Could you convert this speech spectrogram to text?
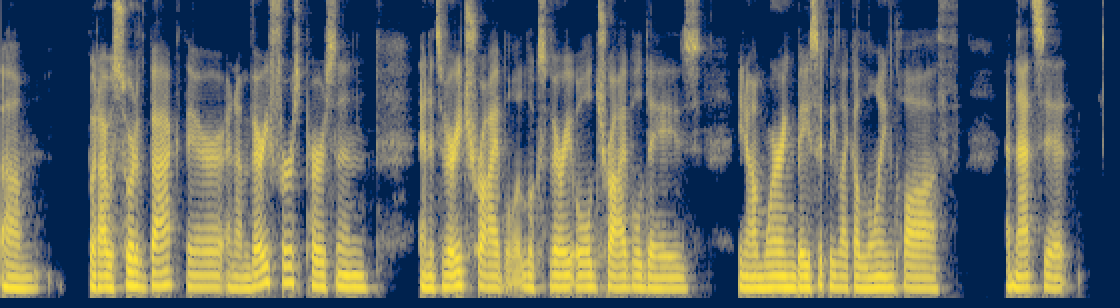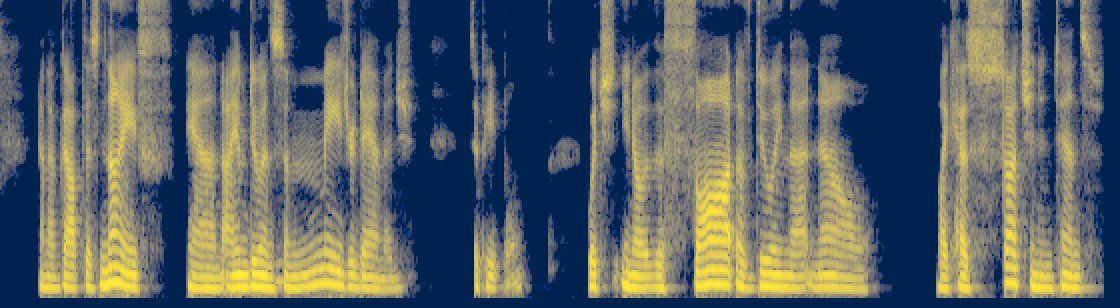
Um, but I was sort of back there and I'm very first person and it's very tribal. It looks very old tribal days. You know, I'm wearing basically like a loincloth and that's it. And I've got this knife and I am doing some major damage to people, which, you know, the thought of doing that now like has such an intense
